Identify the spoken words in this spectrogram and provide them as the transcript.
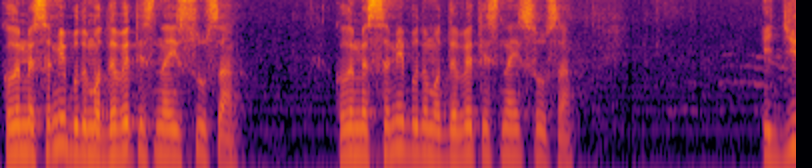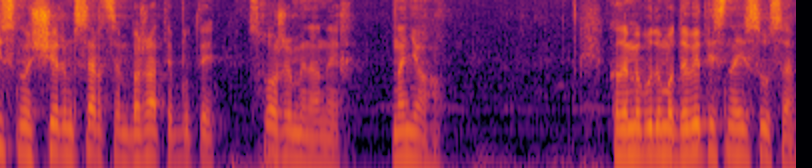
коли ми самі будемо дивитись на Ісуса, коли ми самі будемо дивитись на Ісуса і дійсно щирим серцем бажати бути схожими на них, на нього. Коли ми будемо дивитись на Ісуса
